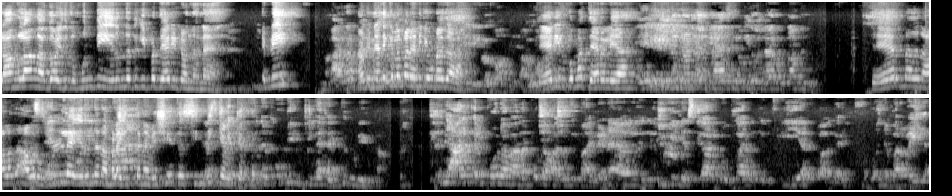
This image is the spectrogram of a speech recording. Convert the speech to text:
லாங் லாங் ஆகோ இதுக்கு முந்தி இருந்ததுக்கு இப்போ தேறிட்டோம் தானே எப்படி? அப்படி நினைக்கலாமா நினைக்க கூடாதா? தேறி இருக்கோமா தேரலையா தேர்னதுனால தான் அவர் உள்ளே இருந்து நம்மளை இத்தனை விஷயத்தை சிந்திக்க வைக்கிறது. ஆட்கள் கூட வர கூட வருதுமா இல்லைன்னா எம்பி டெஸ்கா உட்காருக்கு ஃப்ரீயாக இருப்பாங்க. கொஞ்சம் பரவாயில்லை.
